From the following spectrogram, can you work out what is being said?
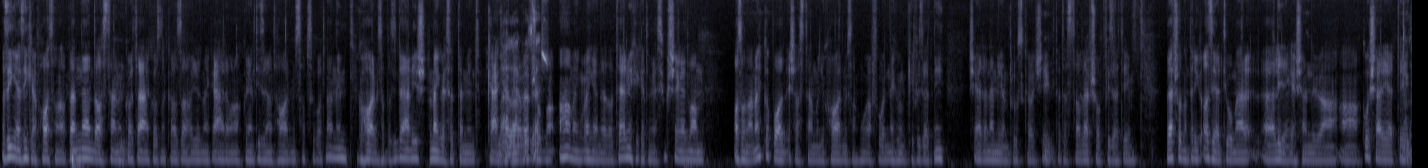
Az igen, az inkább 60 nap lenne, de aztán amikor találkoznak azzal, hogy ennek ára van, akkor ilyen 15-30 nap szokott lenni. A 30 nap az ideális. Megveszettem, mint KKV a webshopban. Aha, meg megrendeled a termékeket, amire szükséged van, azonnal megkapod, és aztán mondjuk 30 nap múlva fogod nekünk kifizetni, és erre nem jön plusz költség, hmm. tehát ezt a webshop fizeti webshopnak pedig azért jó, mert eh, lényegesen nő a, a kosárérték,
